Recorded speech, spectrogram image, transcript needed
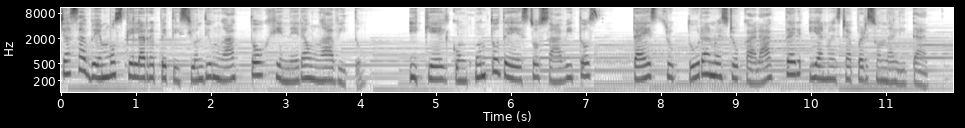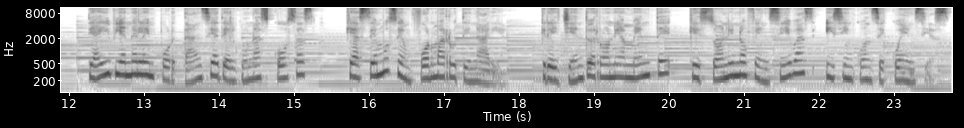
Ya sabemos que la repetición de un acto genera un hábito y que el conjunto de estos hábitos da estructura a nuestro carácter y a nuestra personalidad. De ahí viene la importancia de algunas cosas que hacemos en forma rutinaria, creyendo erróneamente que son inofensivas y sin consecuencias.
